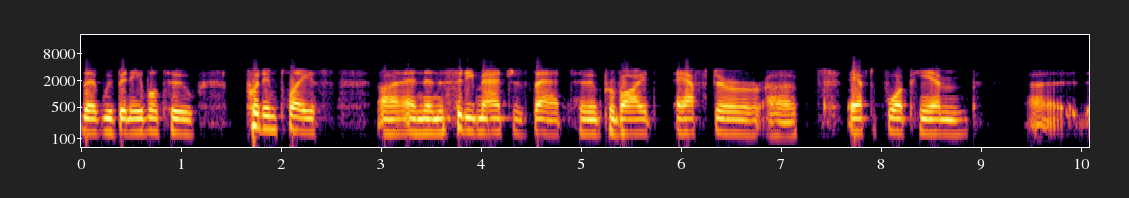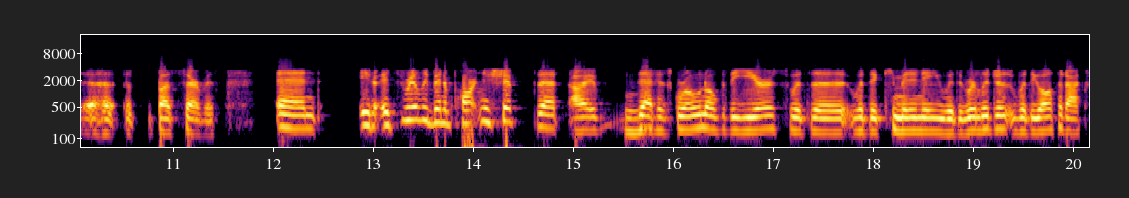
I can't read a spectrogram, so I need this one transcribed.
that we've been able to put in place, uh, and then the city matches that to provide after uh, after 4 p.m. Uh, uh, bus service. And you know, it's really been a partnership that I've Mhm. that has grown over the years with the with the community, with the religious, with the Orthodox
